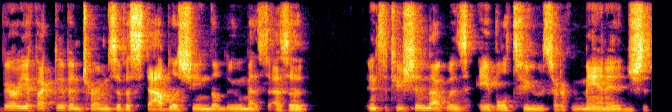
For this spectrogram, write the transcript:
very effective in terms of establishing the LUM as as a institution that was able to sort of manage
